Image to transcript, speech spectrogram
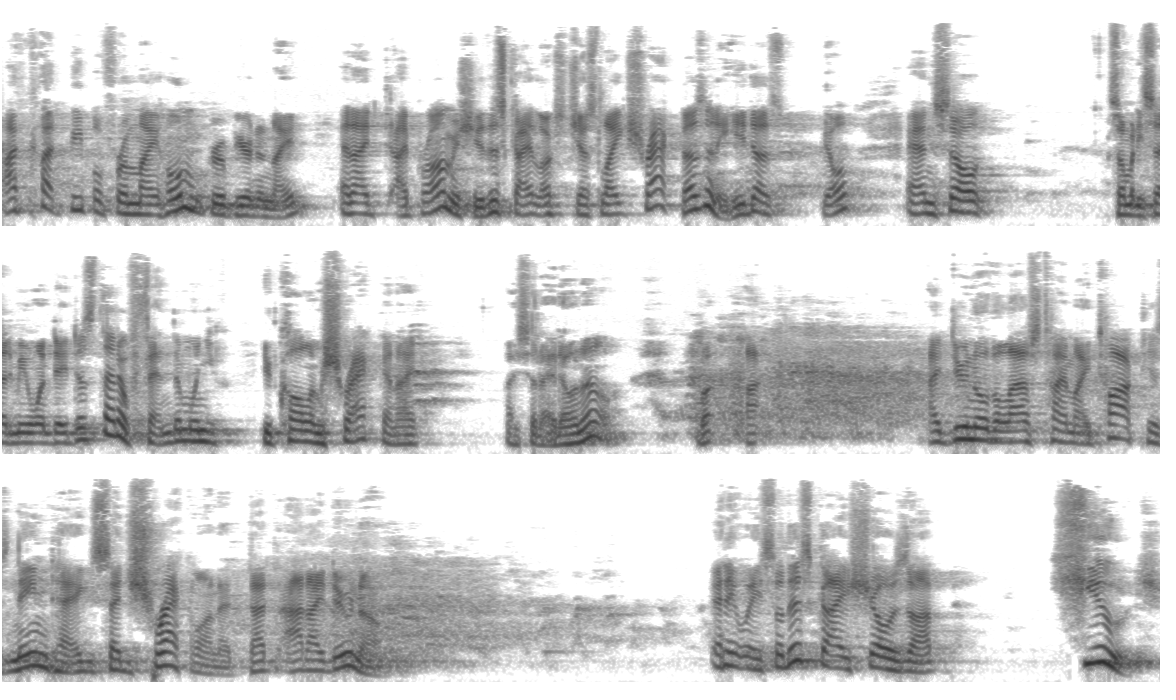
I've got people from my home group here tonight, and I, I promise you, this guy looks just like Shrek, doesn't he? He does, know? And so somebody said to me one day, doesn't that offend him when you, you call him Shrek? And I, I said, I don't know. But I, I do know the last time I talked, his name tag said Shrek on it. That, that I do know. Anyway, so this guy shows up, huge,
